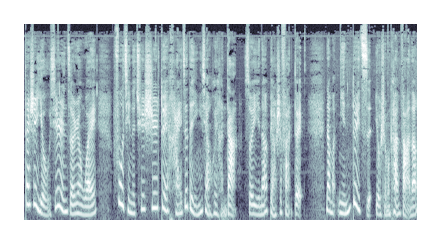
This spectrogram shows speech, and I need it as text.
但是有些人则认为，父亲的缺失对孩子的影响会很大，所以呢表示反对。那么您对此有什么看法呢？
